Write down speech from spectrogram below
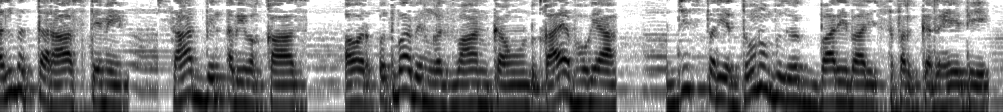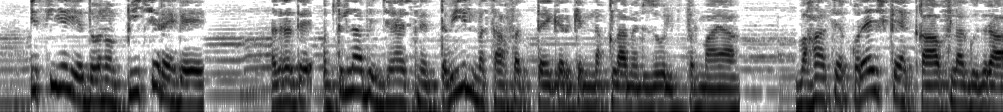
البتہ راستے میں سعد بن ابی وقاص اور اتبا بن غزوان کا اونٹ غائب ہو گیا، جس پر یہ دونوں بزرگ باری باری سفر کر رہے تھے۔ اس لیے یہ دونوں پیچھے رہ گئے۔ حضرت عبداللہ بن جہش نے طویل مسافت طے کر کے نقلہ میں نزول فرمایا۔ وہاں سے قریش کا ایک قافلہ گزرا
